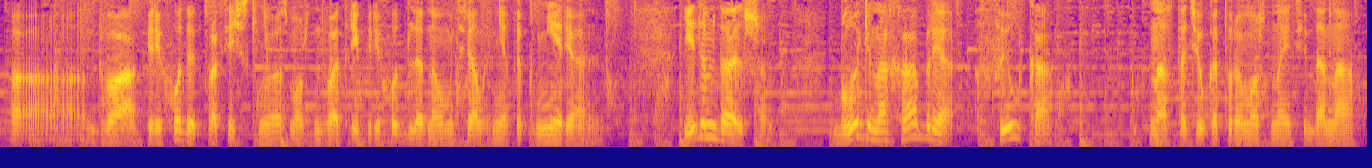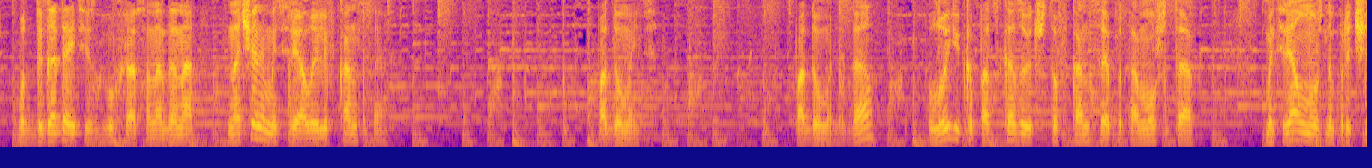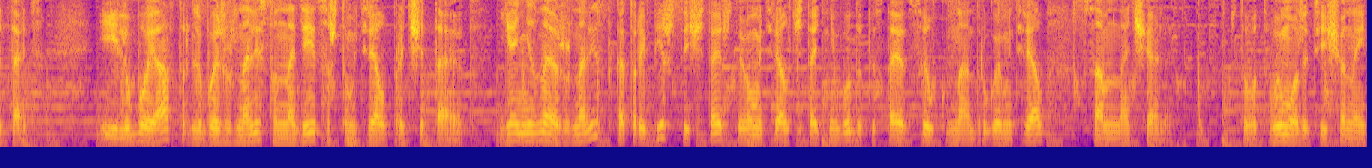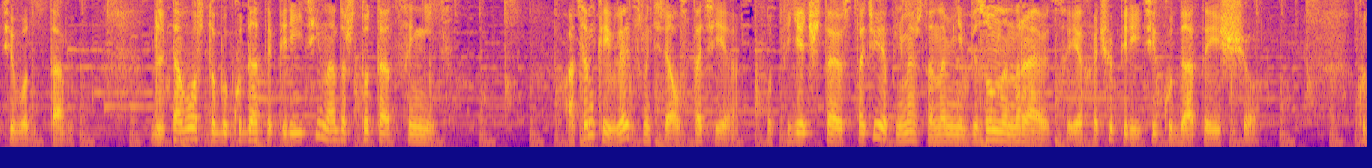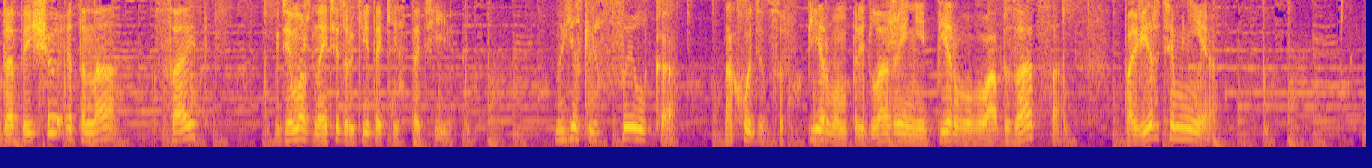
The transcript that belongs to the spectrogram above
а, два перехода это практически невозможно. Два-три перехода для одного материала нет, это нереально. Едем дальше. В блоге на Хабре ссылка на статью, которую можно найти, дана. Вот догадайтесь двух раз, она дана в начале материала или в конце. Подумайте. Подумали, да? Логика подсказывает, что в конце, потому что материал нужно прочитать. И любой автор, любой журналист, он надеется, что материал прочитают. Я не знаю журналиста, который пишет и считает, что его материал читать не будут и ставит ссылку на другой материал в самом начале. Что вот вы можете еще найти вот там. Для того, чтобы куда-то перейти, надо что-то оценить. Оценка является материал, статья. Вот я читаю статью, я понимаю, что она мне безумно нравится. Я хочу перейти куда-то еще. Куда-то еще это на сайт, где можно найти другие такие статьи. Но если ссылка находится в первом предложении первого абзаца, поверьте мне,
